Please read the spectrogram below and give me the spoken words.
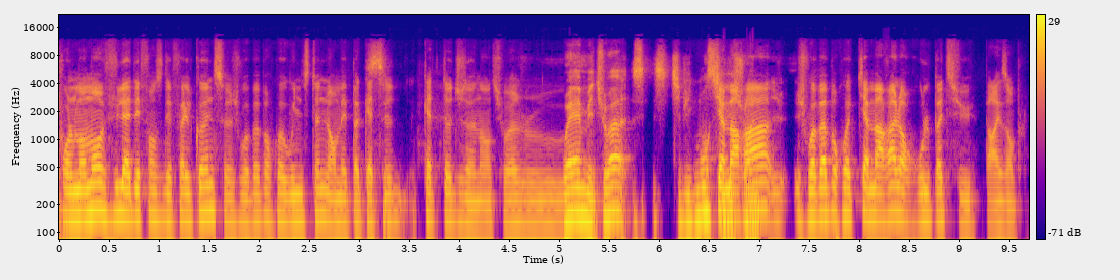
Pour le moment, vu la défense des Falcons, je vois pas pourquoi Winston leur met pas 4, touchdowns. Hein, tu vois, Ouais, mais tu vois, typiquement. Camara, je vois pas pourquoi Camara leur roule pas dessus, par exemple.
